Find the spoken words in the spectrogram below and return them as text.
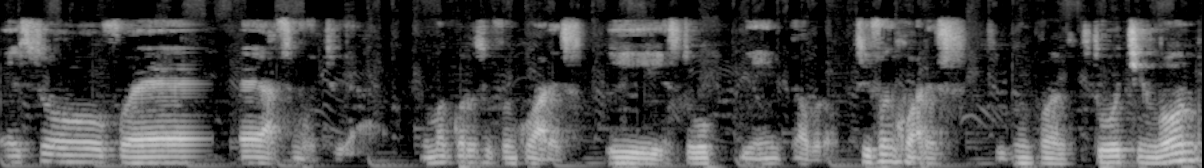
Eso fue eh, hace mucho ya. No me acuerdo si fue en Juárez. Y estuvo bien cabrón. Sí fue en Juárez. Sí fue en Juárez. Estuvo chingón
